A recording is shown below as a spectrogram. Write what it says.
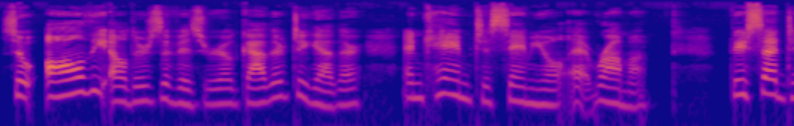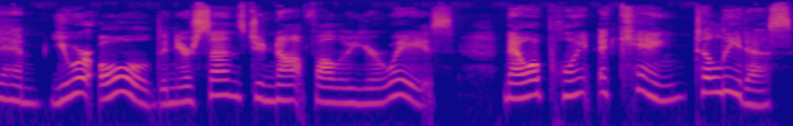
So all the elders of Israel gathered together and came to Samuel at Ramah. They said to him, You are old, and your sons do not follow your ways. Now appoint a king to lead us,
